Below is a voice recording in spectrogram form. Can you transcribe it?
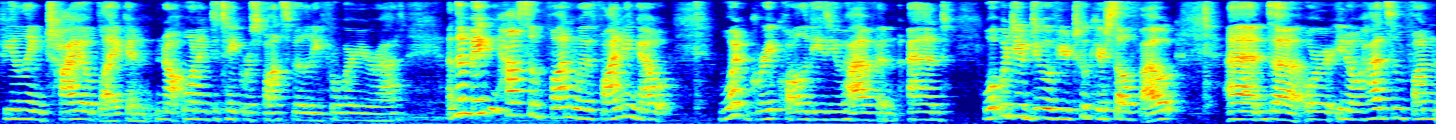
feeling childlike and not wanting to take responsibility for where you're at. And then maybe have some fun with finding out what great qualities you have and, and what would you do if you took yourself out and uh, or you know had some fun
